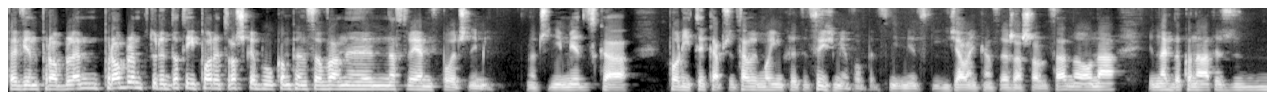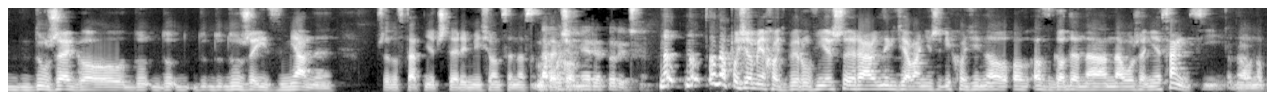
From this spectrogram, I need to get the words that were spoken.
pewien problem. Problem, który do tej pory troszkę był kompensowany nastrojami społecznymi. Znaczy niemiecka polityka, przy całym moim krytycyzmie wobec niemieckich działań kanclerza Scholza, no ona jednak dokonała też dużego, du, du, du, dużej zmiany przez ostatnie cztery miesiące na skutek... Na poziomie retorycznym. No, no to na poziomie choćby również realnych działań, jeżeli chodzi no, o, o zgodę na nałożenie sankcji. No, no,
